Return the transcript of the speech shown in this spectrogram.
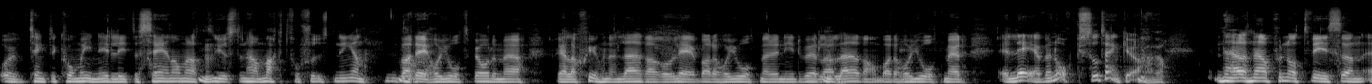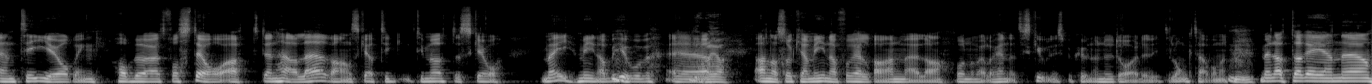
och jag tänkte komma in i det lite senare, men att mm. just den här maktförskjutningen, vad det har gjort både med relationen lärare och elev, vad det har gjort med den individuella mm. läraren, vad det har gjort med eleven också, tänker jag. Ja, när, när på något vis en, en tioåring har börjat förstå att den här läraren ska till, tillmötesgå mig, mina mm. behov. Eh, ja, ja. Annars så kan mina föräldrar anmäla honom eller henne till Skolinspektionen. Nu drar jag det lite långt här. Men, mm. men att där är en... Eh,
